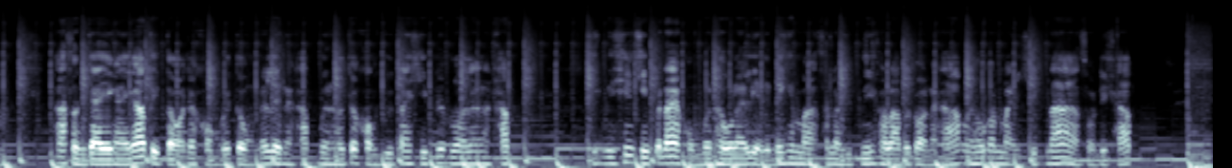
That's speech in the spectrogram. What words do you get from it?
ถ้าสนใจยังไงก็ติดต่อเจ้าของโดยตรงได้เลยนะครับเบอร์โทรเจ้าของอยู่ใต้คลิปเรียบร้อยแล้วนะครับ นี่ชื่อคลิปก็ได้ผมเบอร์โทรรายละเอียดจะได้ขึ้นมาสำหรับคลิปนี้ขอลาไปก่อนนะครับไว้พบกันใหม่คลิปหน้า สวัสดีครับ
